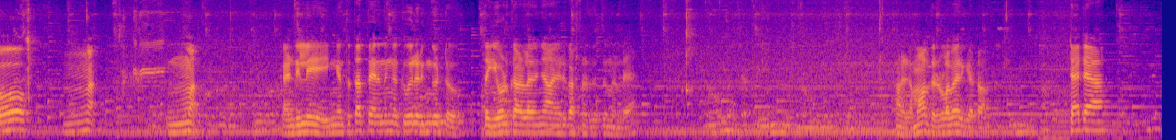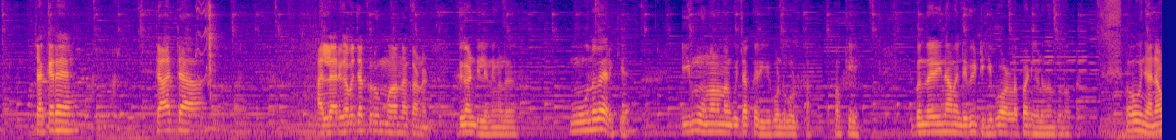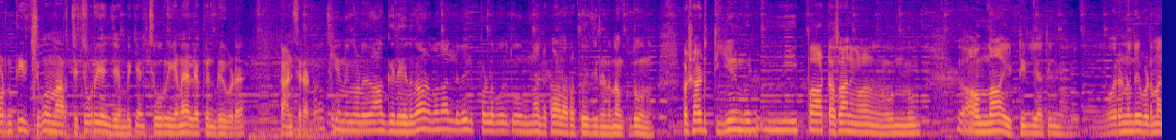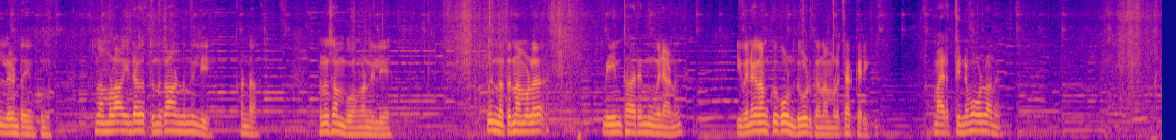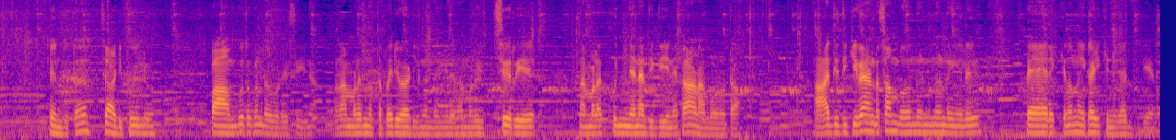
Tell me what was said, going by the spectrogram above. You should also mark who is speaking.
Speaker 1: ഓ ഉമ്മ. ഉമ്മ. കണ്ടില്ലേ ഇങ്ങനത്തെ തത്തേനെ നിങ്ങൾക്ക് വല്ലവരും കിട്ടുമോ തൈ കൊടുക്കാനുള്ളത് ഞാനൊരു കഷ്ണം എടുത്ത് തിന്നുണ്ടേ നല്ല മധുരമുള്ള പേര് കേട്ടോ. ടാറ്റാ. ചക്കര. ടാറ്റാ. എല്ലാവർക്കും അപ്പോൾ ചക്കര ഉമ്മ എന്നൊക്കെയാണ് ഇത് കണ്ടില്ലേ നിങ്ങൾ മൂന്ന് പേരയ്ക്ക് ഈ മൂന്നെണ്ണം നമുക്ക് ചക്കരിക്ക് കൊണ്ട് കൊടുക്കാം. ഓക്കെ ഇപ്പം എന്തായാലും അവന്റെ വീട്ടിലേക്ക് പോകാനുള്ള പണികൾ നമുക്ക് നോക്കാം. ഓ ഞാൻ അവിടെ നിന്ന് തിരിച്ചു പോകുന്നു നിറച്ച് ചൊറിയാൻ ചെയ്യുമ്പോൾ ചൊറിയണ ഇലയൊക്കെ ഉണ്ട് ഇവിടെ. കാണിച്ചിട്ടോ നിങ്ങൾ അകലേന്ന് കാണുമ്പോൾ നല്ല വലിപ്പമുള്ള പോലെ തോന്നും. നല്ല കളറൊക്കെ വെച്ചിട്ടുണ്ട് നമുക്ക് തോന്നും പക്ഷെ അടുത്ത് വരുമ്പോൾ ഈ പാട്ട സാധനങ്ങളാണ്. ഒന്നും ഒന്നും ആയിട്ടില്ല തിന്നാൻ ഒരെണ്ണം ഇവിടെ നല്ല ഉണ്ടായിരിക്കുന്നു. നമ്മൾ അതിന്റെ അകത്തുനിന്ന് കാണുന്നില്ലേ? കണ്ട? അങ്ങനെ സംഭവം കണ്ടില്ലേ? അപ്പോൾ ഇന്നത്തെ നമ്മളെ മെയിൻ താരം മൂവനാണ്. ഇവനെ നമുക്ക് കൊണ്ടു കൊടുക്കാം നമ്മളെ ചക്കരയ്ക്ക്. മരത്തിന്റെ മുകളിലാണ്. എന്തിട്ടാ ചാടിപ്പോയില്ലോ. പാമ്പ് ഇതൊക്കെ ഉണ്ടാവും ഇവിടെ സീന അപ്പോൾ നമ്മൾ ഇന്നത്തെ പരിപാടി എന്നുണ്ടെങ്കിൽ നമ്മൾ ചെറിയ നമ്മളെ കുഞ്ഞൻ അതിഥീനെ കാണാൻ പോകണം കേട്ടോ ആ അതിഥിക്ക് വേണ്ട സംഭവം എന്താണെന്നുണ്ടെങ്കിൽ പേരയ്ക്ക് നന്നായി കഴിക്കുന്ന ഒരു അതിഥിയാണ്.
